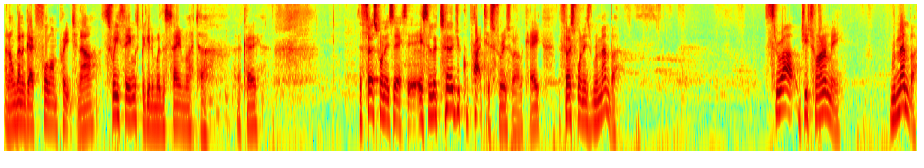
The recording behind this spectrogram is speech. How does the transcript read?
And I'm going to go full on preacher now. Three things beginning with the same letter. Okay? The first one is this it's a liturgical practice for Israel, okay? The first one is remember. Throughout Deuteronomy, remember.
